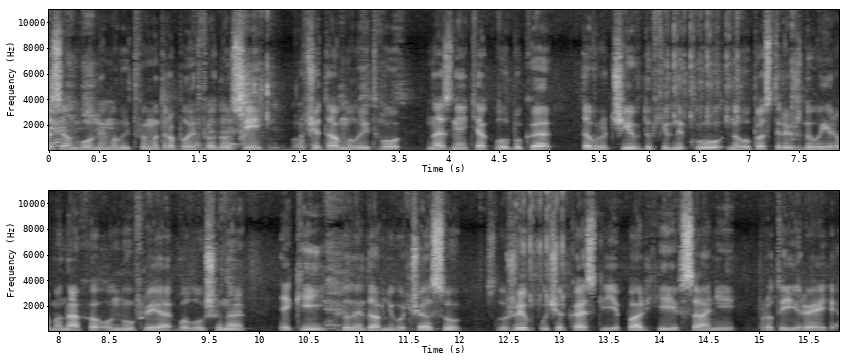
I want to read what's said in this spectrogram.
Після замовної молитви митрополит Феодосій прочитав молитву на зняття клобука та вручив духівнику новопостриженого єромонаха Онуфрія Волошина, який до недавнього часу служив у Черкаській єпархії в сані протиєрея.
